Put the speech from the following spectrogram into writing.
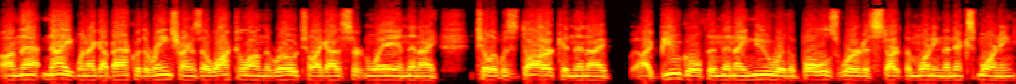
on that night when i got back with the rangefinder is i walked along the road till i got a certain way and then i till it was dark and then i I bugled, and then I knew where the bulls were to start the morning the next morning.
